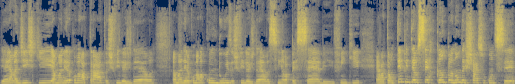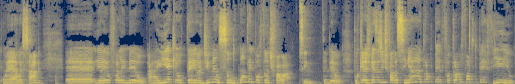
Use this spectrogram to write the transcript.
E aí ela diz que a maneira como ela trata as filhas dela, a maneira como ela conduz as filhas dela, assim, ela percebe, enfim, que ela tá o tempo inteiro cercando para não deixar isso acontecer com elas, sabe? É, e aí eu falei, meu, aí é que eu tenho a dimensão do quanto é importante falar. Sim. Entendeu? Porque às vezes a gente fala assim, ah, troca, troca foto do perfil,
